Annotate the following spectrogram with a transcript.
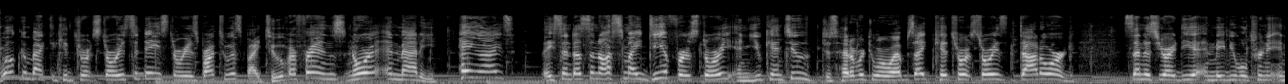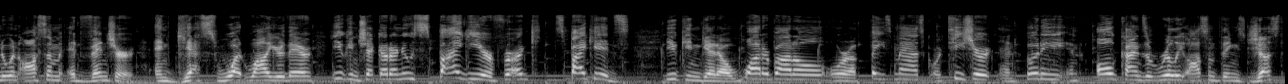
Welcome back to Kid Short Stories. Today's story is brought to us by two of our friends, Nora and Maddie. Hey guys! They sent us an awesome idea for a story, and you can too. Just head over to our website, kidshortstories.org. Send us your idea, and maybe we'll turn it into an awesome adventure. And guess what? While you're there, you can check out our new spy gear for our spy kids. You can get a water bottle, or a face mask, or t shirt, and hoodie, and all kinds of really awesome things just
